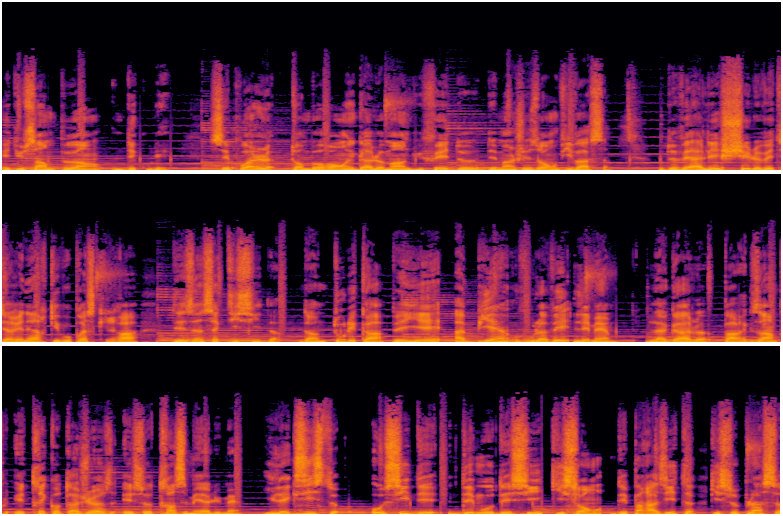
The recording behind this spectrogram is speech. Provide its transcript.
et du sang peut en découler. Ses poils tomberont également du fait de démangeaisons vivaces. Vous devez aller chez le vétérinaire qui vous prescrira des insecticides. Dans tous les cas, veillez à bien vous laver les mains. La gale, par exemple, est très contagieuse et se transmet à l'humain. Il existe aussi des démodécies qui sont des parasites qui se placent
